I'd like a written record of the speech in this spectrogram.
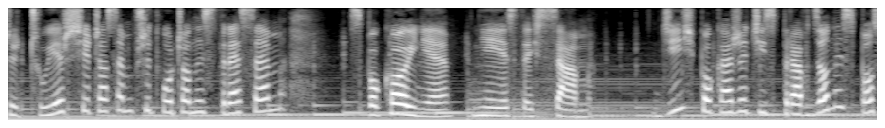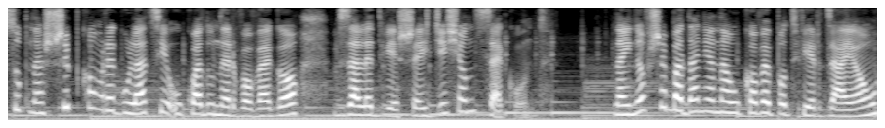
Czy czujesz się czasem przytłoczony stresem? Spokojnie, nie jesteś sam. Dziś pokażę Ci sprawdzony sposób na szybką regulację układu nerwowego w zaledwie 60 sekund. Najnowsze badania naukowe potwierdzają,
